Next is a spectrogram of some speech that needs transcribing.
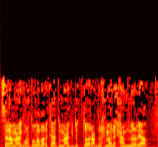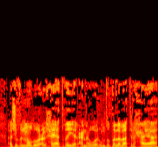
السلام عليكم ورحمة الله وبركاته. معك دكتور عبد الرحمن الحامد من الرياض. أشوف إن موضوع الحياة تغير عن أول. ومتطلبات الحياة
